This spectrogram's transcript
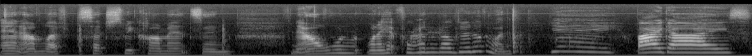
and um, left such sweet comments and now when, when I hit 400 I'll do another one. Yay! Bye, guys!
